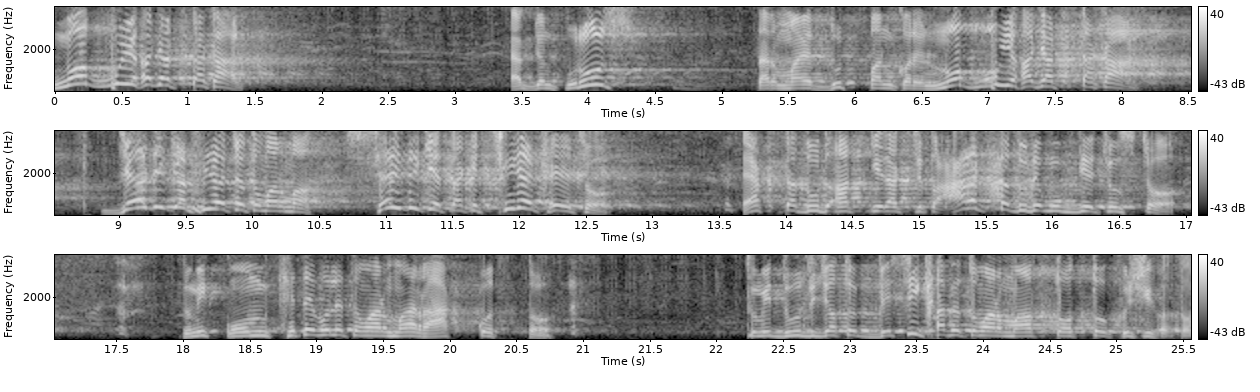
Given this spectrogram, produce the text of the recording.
নব্বই হাজার টাকার। একজন পুরুষ তার মায়ের দুধ পান করে নব্বই হাজার টাকার। যেদিকে ফিরেছে তোমার মা সেই দিকে তাকে ছিঁড়ে খেয়েছ। একটা দুধ আটকে রাখছে তো আরেকটা দুধে মুখ দিয়ে চুষছ। তুমি কম খেতে বলে তোমার মা রাগ করত। তুমি দুধ যত বেশি খাবে তোমার মা তত খুশি হতো।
